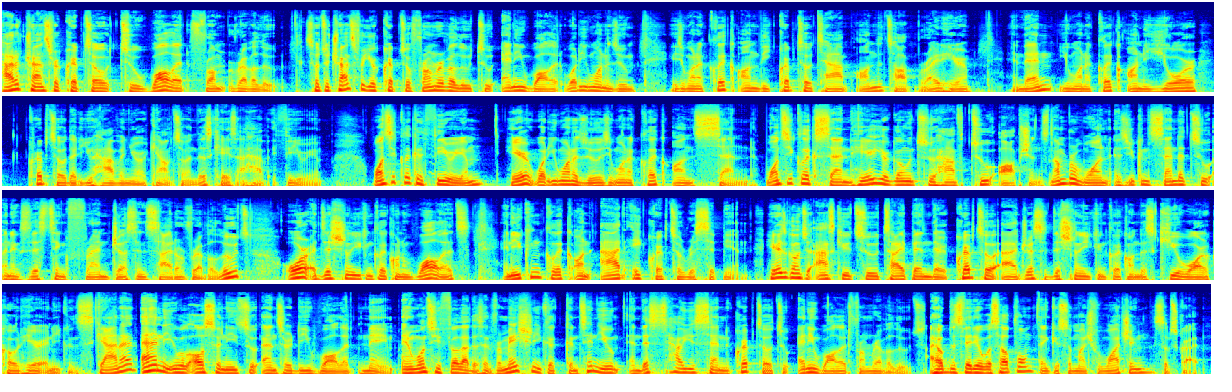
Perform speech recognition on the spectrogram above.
How to transfer crypto to wallet from Revolut. So to transfer your crypto from Revolut to any wallet, what do you want to do is you want to click on the crypto tab on the top right here, and then you want to click on your crypto that you have in your account. So in this case, I have Ethereum. Once you click Ethereum, here, what you want to do is you want to click on send. Once you click send here, you're going to have two options. Number one is you can send it to an existing friend just inside of Revolut, or additionally, you can click on wallets and you can click on add a crypto recipient. Here's going to ask you to type in their crypto address. Additionally, you can click on this QR code here and you can scan it. And you will also need to enter the wallet name. And once you fill out this information, you click continue. And this is how you send crypto to any wallet from Revolut. I hope this video was helpful. Thank you so much for watching. Subscribe.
